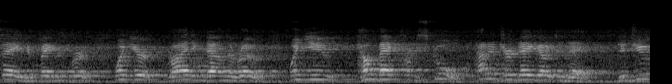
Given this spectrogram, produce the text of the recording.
say your favorite verse. When you're riding down the road, when you come back from school, how did your day go today? Did you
